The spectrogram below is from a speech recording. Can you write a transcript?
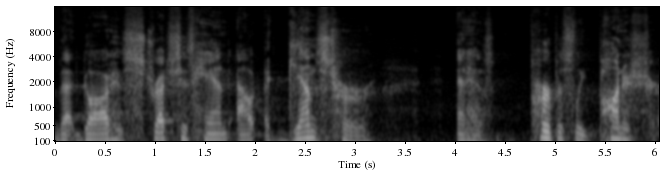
that God has stretched his hand out against her and has purposely punish her.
